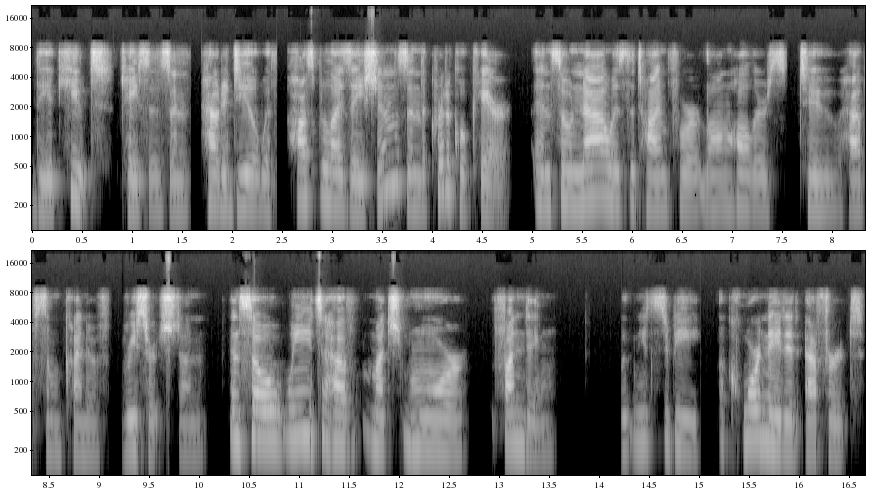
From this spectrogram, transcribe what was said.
the acute cases and how to deal with hospitalizations and the critical care. And so now is the time for long haulers to have some kind of research done. And so we need to have much more funding. It needs to be a coordinated effort,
